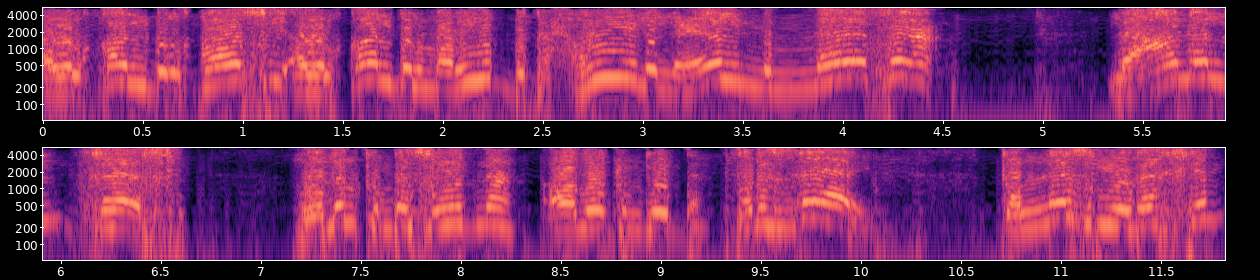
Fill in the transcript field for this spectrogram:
أو القلب القاسي أو القلب المريض بتحويل العلم النافع لعمل فاسد. هو ممكن ده سيدنا؟ آه ممكن جدا. طب إزاي؟ كالذي يدخن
